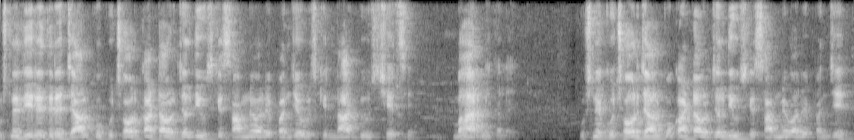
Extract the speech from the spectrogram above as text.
उसने धीरे धीरे जाल को कुछ और काटा और जल्दी उसके सामने वाले पंजे और उसकी नाक भी उस छेद से बाहर निकल आए। उसने कुछ और जाल को काटा और जल्दी उसके सामने वाले पंजे,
